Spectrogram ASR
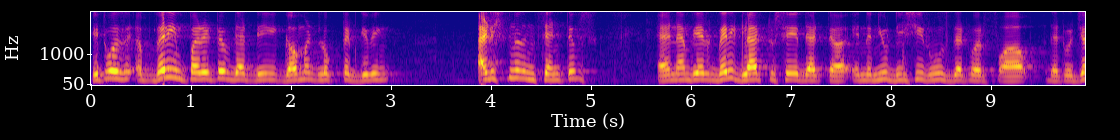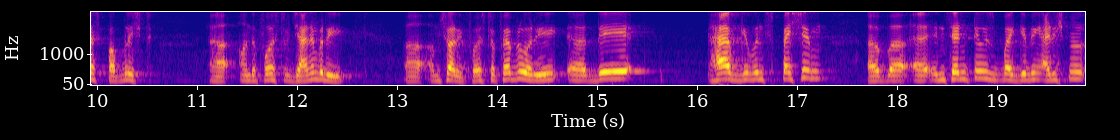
it was uh, very imperative that the government looked at giving additional incentives and we are very glad to say that uh, in the new DC rules that were, uh, that were just published uh, on the 1st of January, uh, I'm sorry, 1st of February, they have given special incentives by giving additional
